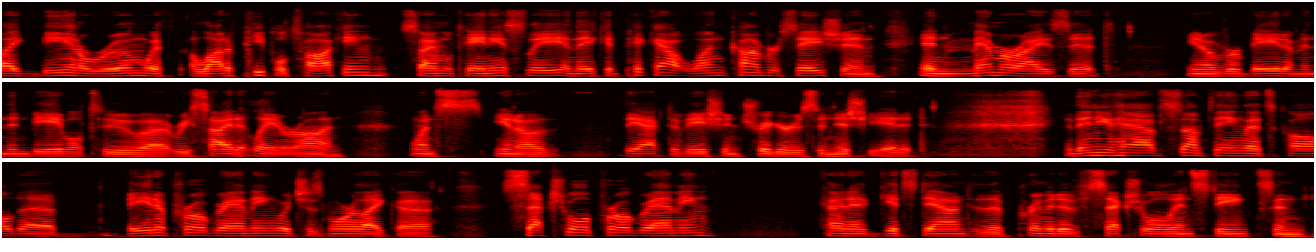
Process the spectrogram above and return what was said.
like be in a room with a lot of people talking simultaneously and they could pick out one conversation and memorize it you know verbatim and then be able to uh, recite it later on once you know the activation trigger is initiated. And then you have something that's called a beta programming, which is more like a sexual programming, kind of gets down to the primitive sexual instincts. And,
